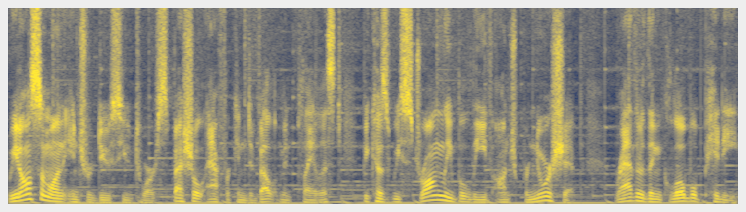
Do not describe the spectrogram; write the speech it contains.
We also want to introduce you to our special African development playlist because we strongly believe entrepreneurship, rather than global pity,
